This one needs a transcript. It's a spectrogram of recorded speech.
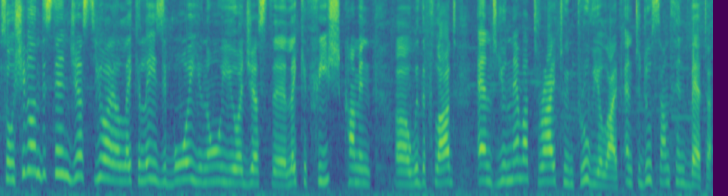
so she will understand just you are like a lazy boy you know you are just uh, like a fish coming uh, with the flood and you never try to improve your life and to do something better.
